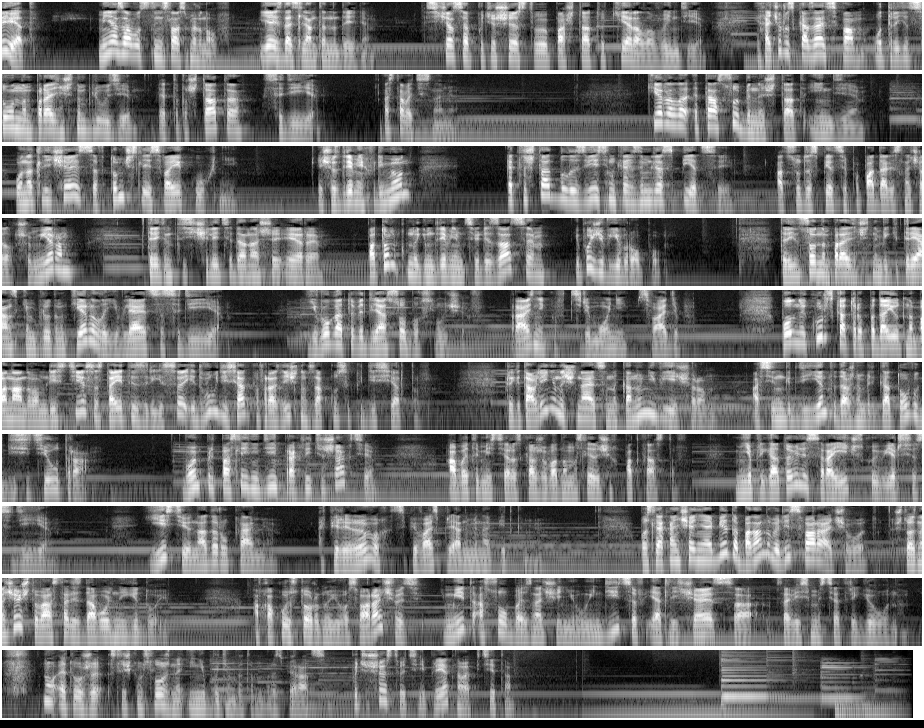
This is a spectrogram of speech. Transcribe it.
Привет! Меня зовут Станислав Смирнов. Я издатель Антенна Дейли. Сейчас я путешествую по штату Керала в Индии и хочу рассказать вам о традиционном праздничном блюде этого штата – садие. Оставайтесь с нами. Керала – это особенный штат Индии. Он отличается в том числе и своей кухней. Еще с древних времен этот штат был известен как земля специй. Отсюда специи попадали сначала к шумерам в третьем тысячелетии до нашей эры, потом к многим древним цивилизациям и позже в Европу. Традиционным праздничным вегетарианским блюдом Керала является садие. Его готовят для особых случаев – праздников, церемоний, свадеб. Полный курс, который подают на банановом листе, состоит из риса и двух десятков различных закусок и десертов. Приготовление начинается накануне вечером – а все ингредиенты должны быть готовы к 10 утра. В мой предпоследний день проклятия Шахти, об этом месте я расскажу в одном из следующих подкастов, мне приготовили сыроедческую версию садие. Есть ее надо руками, а в перерывах запивать пряными напитками. После окончания обеда банановый лист сворачивают, что означает, что вы остались довольны едой – а в какую сторону его сворачивать, имеет особое значение у индийцев и отличается в зависимости от региона. Но это уже слишком сложно и не будем в этом разбираться. Путешествуйте и приятного аппетита!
